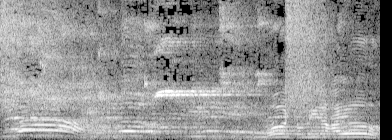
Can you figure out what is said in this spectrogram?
Tira! Boy, tumira kayo.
